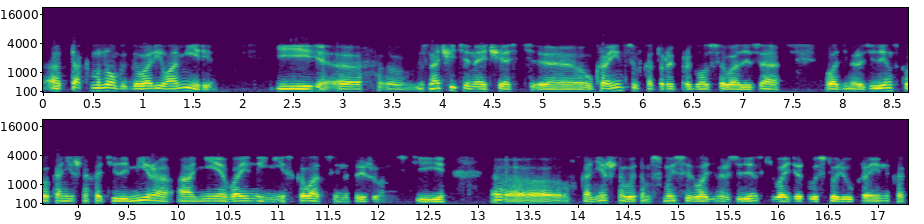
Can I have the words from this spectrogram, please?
э, так много говорил о мире. И э, э, значительная часть э, украинцев, которые проголосовали за Владимира Зеленского, конечно, хотели мира, а не войны, не эскалации напряженности. И, э, конечно, в этом смысле Владимир Зеленский войдет в историю Украины как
